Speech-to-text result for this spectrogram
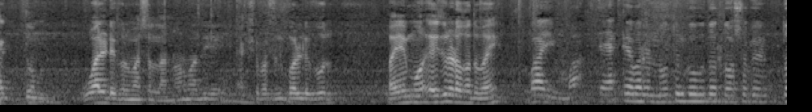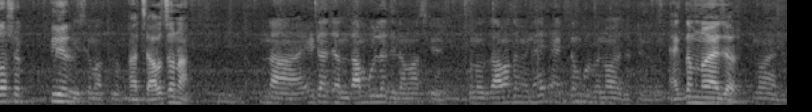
একদম কোয়ালিটিফুল মাসাল্লাহ নর্মালি একশো পার্সেন্ট কোয়ালিটিফুল ভাই এই জোড়াটা কত ভাই? ভাই একেবারে নতুন কবুতর দর্শকের দর্শক ক্লিয়ার হয়েছে মাত্র। আচ্ছা আলোচনা? না এটা জান দাম বলে দিলাম আজকে। কোনো দামাদামি নেই একদম পড়বে নয় হাজার টাকা। একদম নয় হাজার? নয় হাজার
